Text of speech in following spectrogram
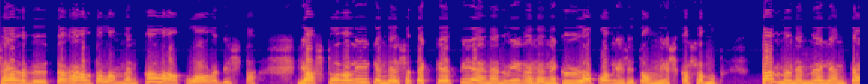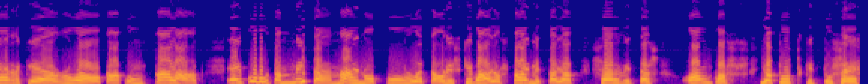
selvyyttä Rautalammen kalakuolemista. Jos tuolla liikenteessä tekee pienen virheen, niin kyllä poliisit on niskassa, mutta tämmöinen meidän tärkeä ruoka kuin kalat, ei puhuta mitään. Mä en ole kuullut, että olisi kiva, jos toimittajat selvittäisi, onko jo tutkittu se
